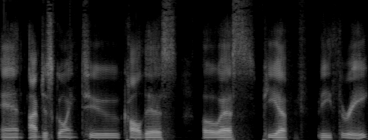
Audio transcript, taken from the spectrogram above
And I'm just going to call this OSPFv3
